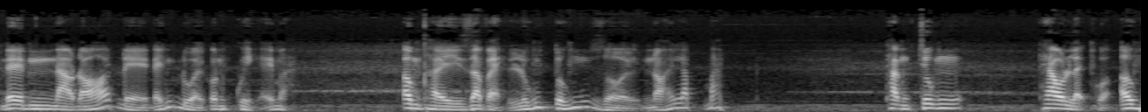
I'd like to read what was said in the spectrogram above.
nên nào đó để đánh đuổi con quỷ ấy mà." Ông thầy ra vẻ lúng túng rồi nói lắp bắp. Thằng Trung theo lệnh của ông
